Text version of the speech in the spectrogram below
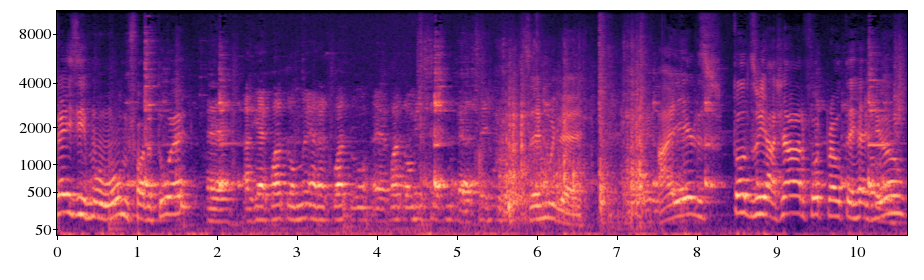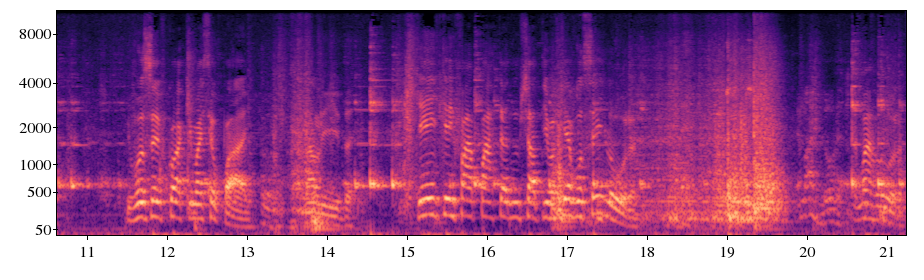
Três irmãos homens fora tu, é? É, aqui é quatro homens, era quatro, é, quatro homens e seis mulheres. Seis mulheres. Seis mulheres. Aí eles todos viajaram, foram pra outra região. E você ficou aqui mais seu pai. Na lida. Quem, quem faz a parte administrativa aqui é você e Loura. É mais loura. É mais Loura.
